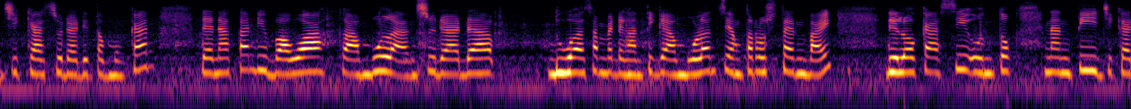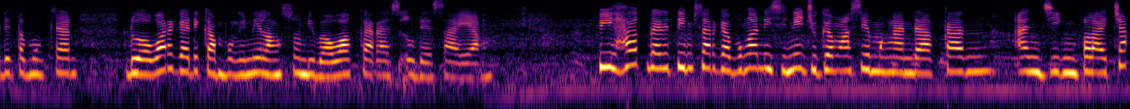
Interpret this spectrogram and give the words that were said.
jika sudah ditemukan dan akan dibawa ke ambulans. Sudah ada dua sampai dengan tiga ambulans yang terus standby di lokasi untuk nanti jika ditemukan dua warga di kampung ini langsung dibawa ke RSUD Sayang. Pihak dari tim SAR gabungan di sini juga masih mengandalkan anjing pelacak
